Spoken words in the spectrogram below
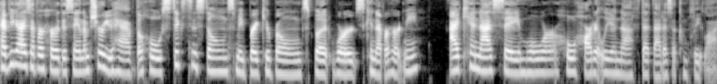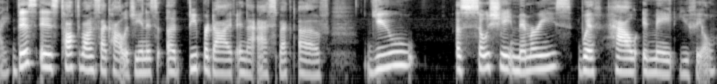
Have you guys ever heard the saying? I'm sure you have the whole sticks and stones may break your bones, but words can never hurt me. I cannot say more wholeheartedly enough that that is a complete lie. This is talked about in psychology and it's a deeper dive in that aspect of you associate memories with how it made you feel.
